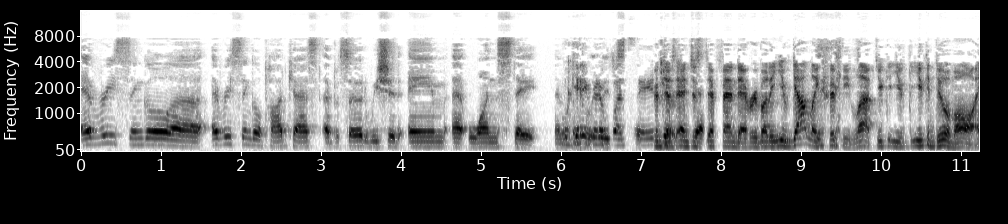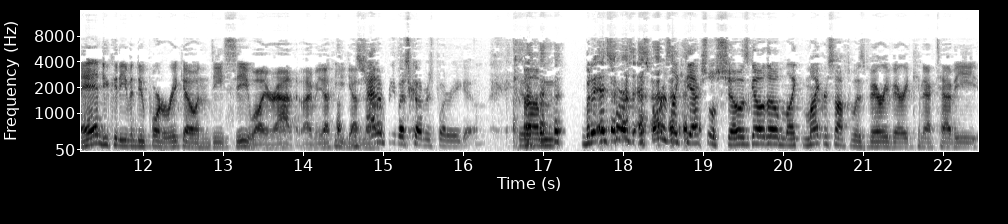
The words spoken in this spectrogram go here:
every single uh, every single podcast episode we should aim at one state and We're getting rid of one just- stage. and just and just defend everybody. You've got like 50 left. You can you, you can do them all, and you could even do Puerto Rico and DC while you're at it. I mean, I think you got Adam enough. pretty much covers Puerto Rico. Um, but as far as as far as like the actual shows go, though, like Microsoft was very very Kinect heavy.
